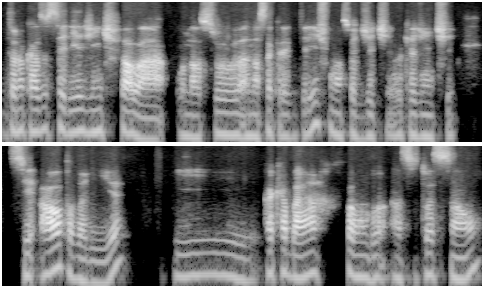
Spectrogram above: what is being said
Então, no caso, seria a gente falar o nosso, a nossa característica, o nosso adjetivo que a gente se autoavalia e acabar falando a situação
